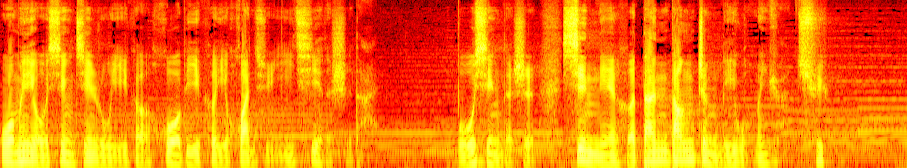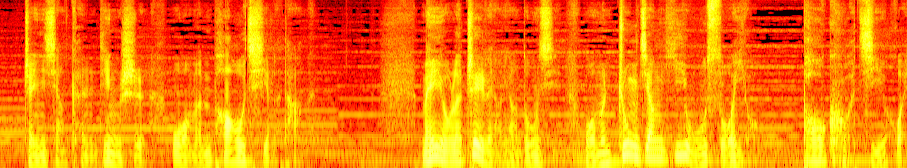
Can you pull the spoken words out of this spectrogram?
我们有幸进入一个货币可以换取一切的时代。不幸的是，信念和担当正离我们远去。真相肯定是我们抛弃了他们。没有了这两样东西，我们终将一无所有，包括机会。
